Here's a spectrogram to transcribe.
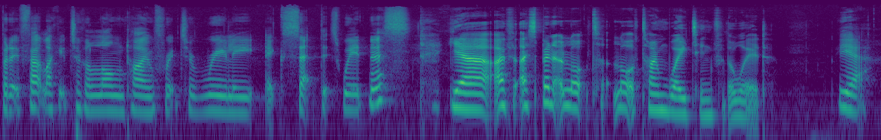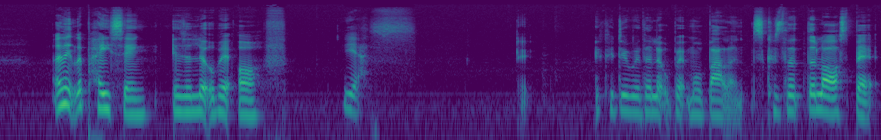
But it felt like it took a long time for it to really accept its weirdness. Yeah, I've I spent a lot a lot of time waiting for the weird. Yeah. I think the pacing is a little bit off. Yes. It could do with a little bit more balance because the the last bit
